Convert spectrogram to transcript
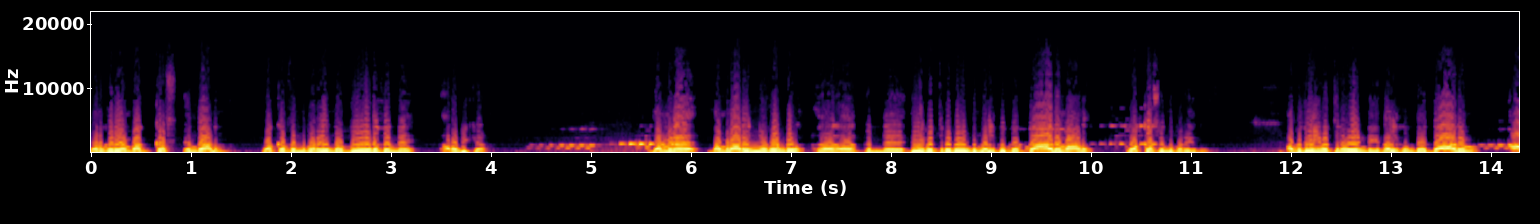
നമുക്കറിയാം വഖഫ് എന്താണെന്ന്. വഖഫ് എന്ന് പറയുന്ന വേർഡ് തന്നെ അറബിക്കാണ്. നമ്മുടെ നമ്മൾ അറിഞ്ഞുകൊണ്ട് പിന്നെ ദൈവത്തിന് വേണ്ടി നൽകുന്ന ദാനമാണ് വഖഫ് എന്ന് പറയുന്നത്. അപ്പോൾ ദൈവത്തിന് വേണ്ടി നൽകുന്ന ദാനം ആ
